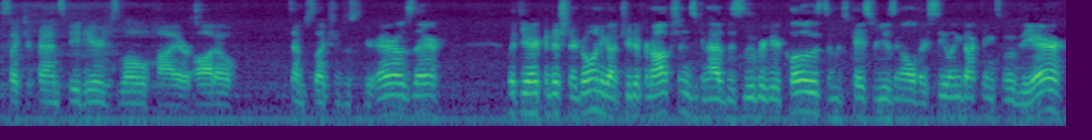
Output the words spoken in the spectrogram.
Select your fan speed here, just low, high, or auto. Temp selection just with your arrows there with your air conditioner going, you got two different options. You can have this louver here closed. In this case, we're using all of our ceiling ducting to move the air,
